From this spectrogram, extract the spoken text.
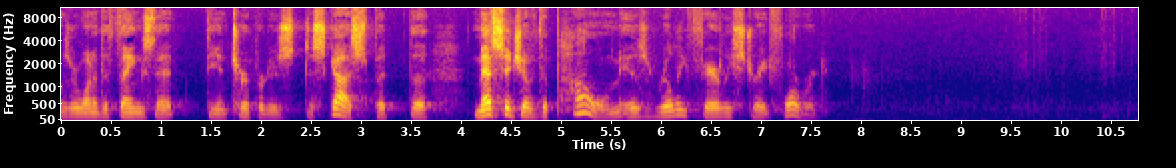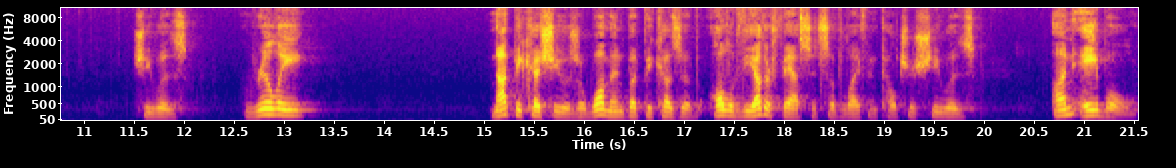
those are one of the things that the interpreters discuss. But the message of the poem is really fairly straightforward. She was really, not because she was a woman, but because of all of the other facets of life and culture, she was unable,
